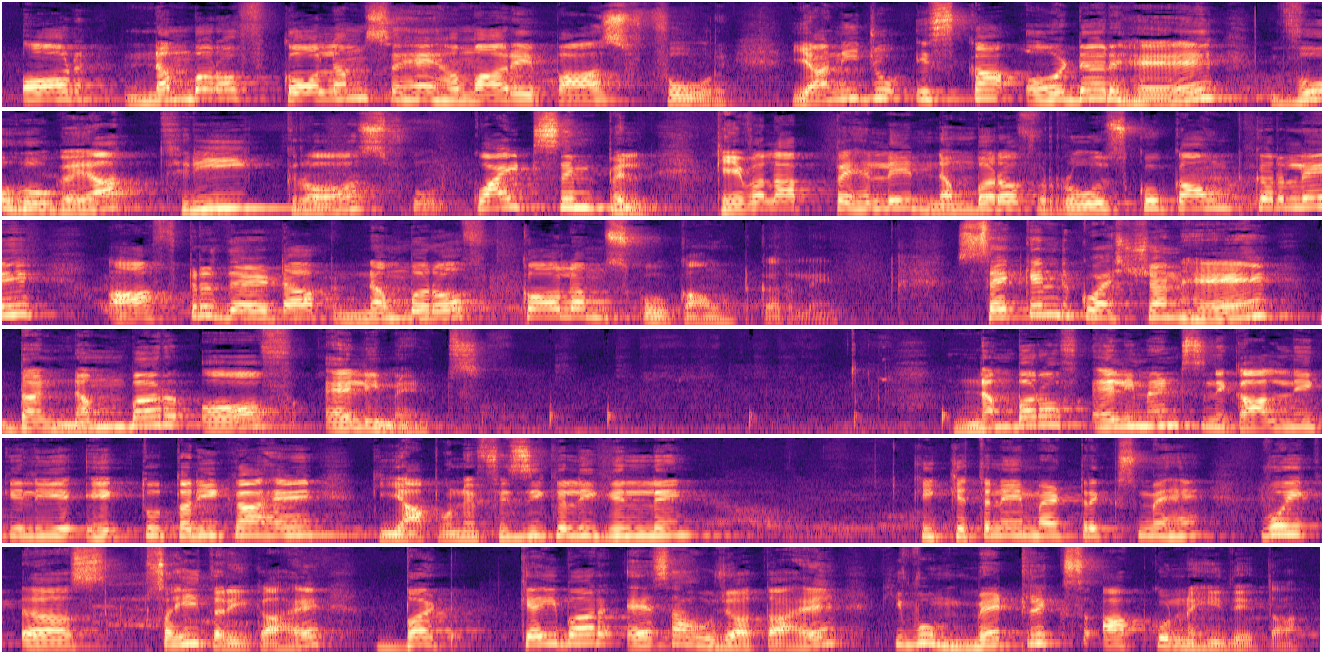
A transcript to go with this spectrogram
और नंबर ऑफ़ कॉलम्स हैं हमारे पास फोर यानी जो इसका ऑर्डर है, वो हो गया three cross four quite simple केवल आप पहले नंबर ऑफ़ रोज को काउंट कर लें आफ्टर दैट आप नंबर ऑफ़ कॉलम्स को काउंट कर लें. सेकेंड क्वेश्चन है the number of elements number of elements निकालने के लिए एक तो तरीका है कि आप उन्हें फिजिकली गिन लें कि कितने मैट्रिक्स में हैं। वो एक आ, सही तरीका है बट कई बार ऐसा हो जाता है कि वो मैट्रिक्स आपको नहीं देता।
